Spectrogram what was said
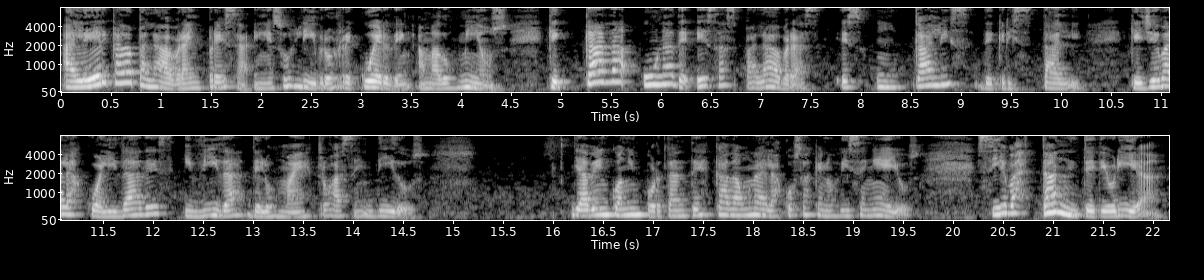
Al leer cada palabra impresa en esos libros, recuerden, amados míos, que cada una de esas palabras es un cáliz de cristal que lleva las cualidades y vida de los maestros ascendidos. Ya ven cuán importante es cada una de las cosas que nos dicen ellos. Si es bastante teoría,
